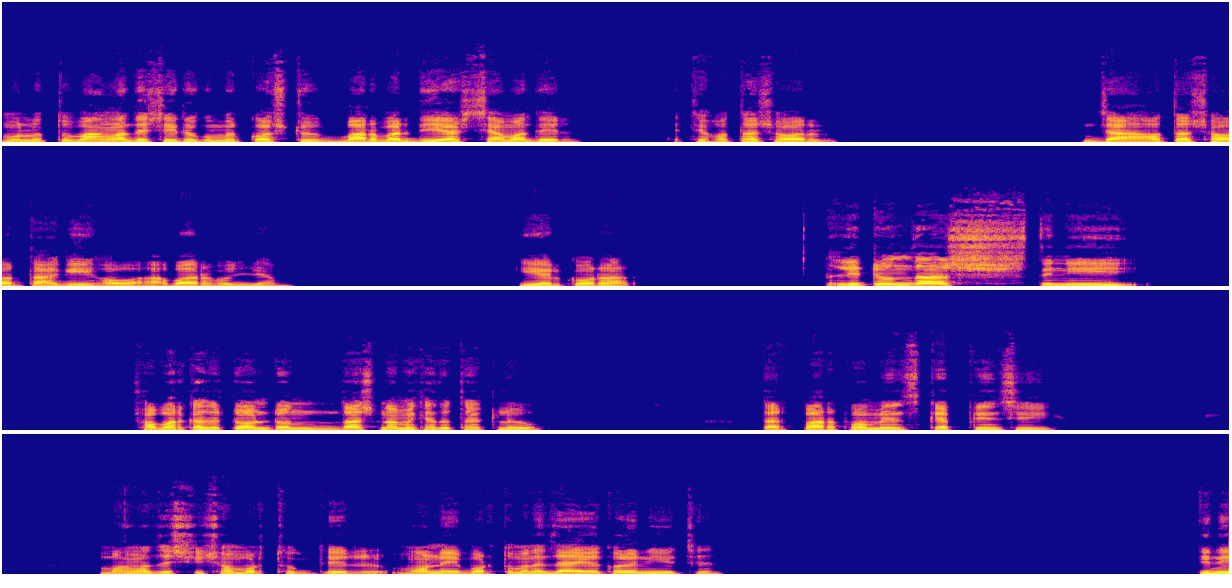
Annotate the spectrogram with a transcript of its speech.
মূলত বাংলাদেশ এরকমের কষ্ট বারবার দিয়ে আসছে আমাদের এতে হতাশ হওয়ার যা হতাশ হওয়ার তা আগেই হওয়া আবার হইলাম। কি আর করার? লিটন দাস, তিনি সবার কাছে টনটন দাস নামে খ্যাত থাকলেও তার পারফরমেন্স ক্যাপ্টেন্সি বাংলাদেশি সমর্থকদের মনে বর্তমানে জায়গা করে নিয়েছে। তিনি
